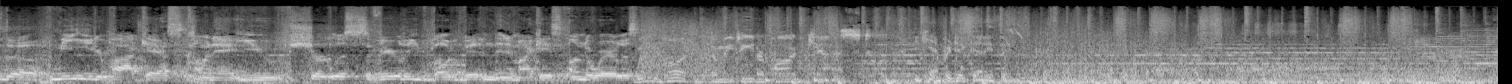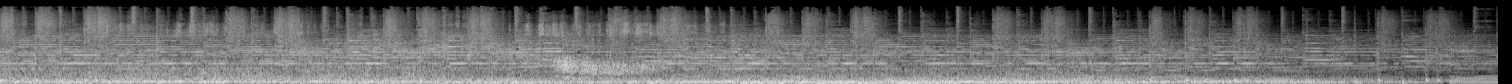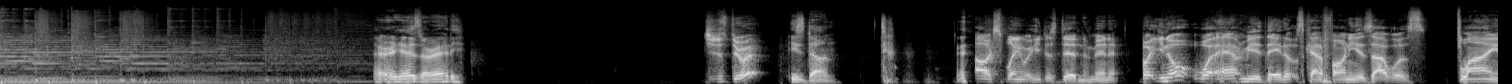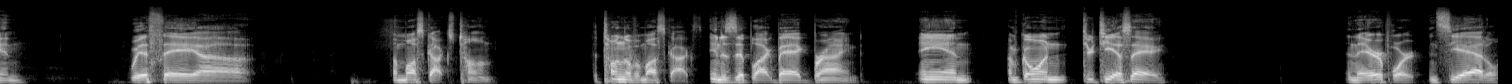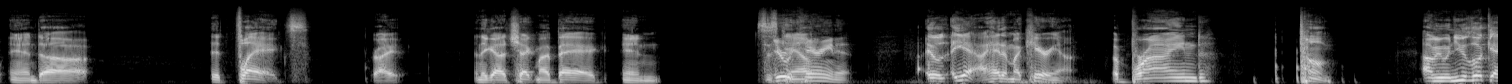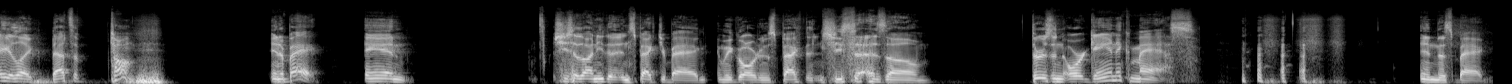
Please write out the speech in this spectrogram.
Is the Meat Eater podcast coming at you shirtless, severely bug bitten, and in my case, underwearless. Hunt, the Meat Eater podcast. You can't predict anything. There he is already. Did you just do it? He's done. I'll explain what he just did in a minute. But you know what happened to me today that was kind of funny is I was flying with a uh, a muskox tongue, the tongue of a muskox in a Ziploc bag, brined, and I'm going through TSA in the airport in Seattle, and uh, it flags, right? And they got to check my bag, and it's this You were carrying it. it was yeah, I had it in my carry-on. A brined tongue. I mean, when you look at it, you're like, that's a tongue in a bag. And she says, I need to inspect your bag. And we go over to inspect it. And she says, um, there's an organic mass in this bag.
